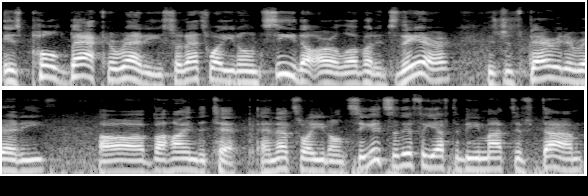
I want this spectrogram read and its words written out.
is pulled back already, so that's why you don't see the arla, but it's there. It's just buried already uh, behind the tip, and that's why you don't see it. So therefore, you have to be matif dam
